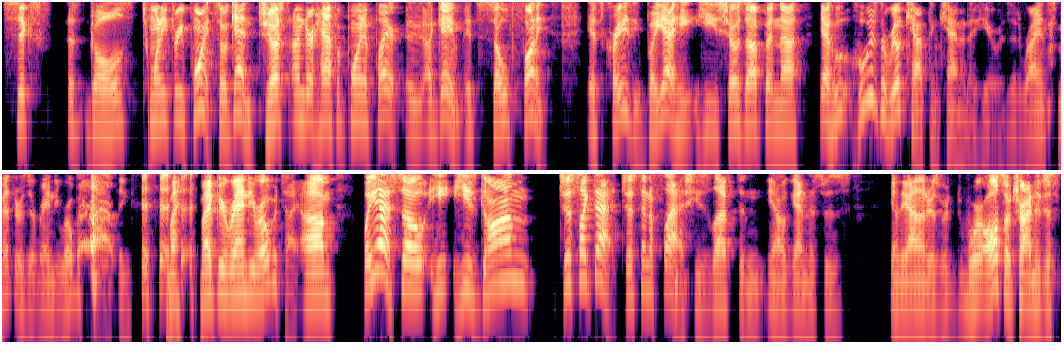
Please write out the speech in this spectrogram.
six uh, goals, 23 points. So again, just under half a point a player uh, a game. It's so funny. It's crazy. But yeah, he he shows up and uh yeah, who who is the real Captain Canada here? Is it Ryan Smyth or is it Randy Robitaille? I think might, might be Randy Robitaille. Um but yeah, so he he's gone just like that, just in a flash. He's left and you know, again, this was you know, the Islanders were were also trying to just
